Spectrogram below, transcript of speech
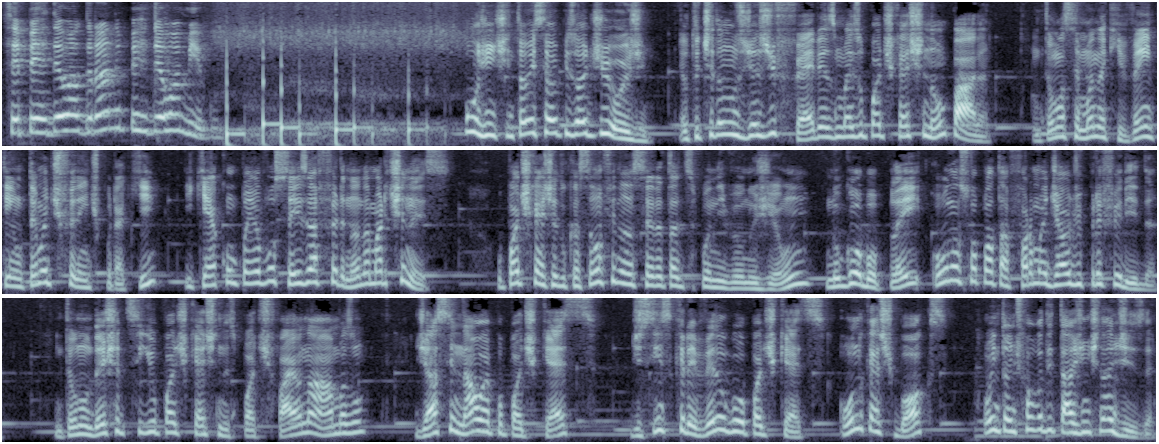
Você perdeu a grana e perdeu o amigo. Bom, gente, então esse é o episódio de hoje. Eu tô tirando uns dias de férias, mas o podcast não para. Então na semana que vem tem um tema diferente por aqui, e quem acompanha vocês é a Fernanda Martinez. O podcast Educação Financeira está disponível no G1, no Globoplay ou na sua plataforma de áudio preferida. Então não deixa de seguir o podcast no Spotify ou na Amazon, de assinar o Apple Podcasts, de se inscrever no Google Podcasts ou no Castbox, ou então de favoritar a gente na Deezer.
